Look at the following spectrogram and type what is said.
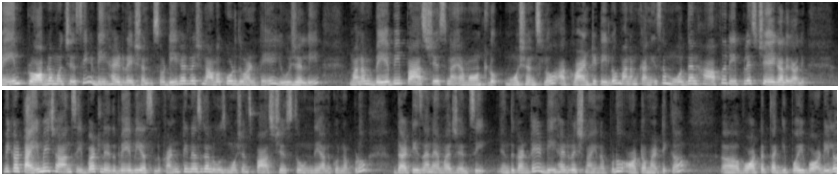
మెయిన్ ప్రాబ్లం వచ్చేసి డీహైడ్రేషన్ సో డీహైడ్రేషన్ అవ్వకూడదు అంటే యూజువల్లీ మనం బేబీ పాస్ చేసిన అమౌంట్లో మోషన్స్లో ఆ క్వాంటిటీలో మనం కనీసం మోర్ దెన్ హాఫ్ రీప్లేస్ చేయగలగాలి. మీకు ఆ టైమే ఛాన్స్ ఇవ్వట్లేదు బేబీ అసలు. కంటిన్యూస్గా లూజ్ మోషన్స్ పాస్ చేస్తూ ఉంది అనుకున్నప్పుడు దట్ ఈజ్ అన్ ఎమర్జెన్సీ ఎందుకంటే డీహైడ్రేషన్ అయినప్పుడు ఆటోమేటిక్గా వాటర్ తగ్గిపోయి బాడీలో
